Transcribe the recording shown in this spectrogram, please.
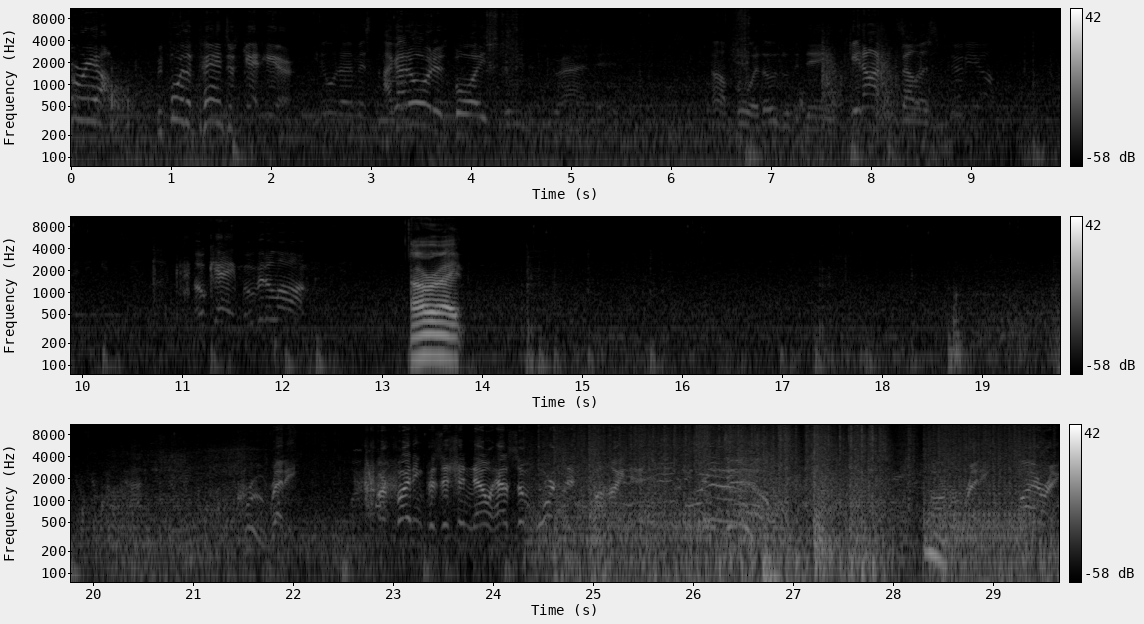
Hurry up before panzers get here. You know what I missed? I got orders, boys. Oh boy, those were the days. Get on it, fellas. Okay, move it along. All right. Crew ready. Our fighting position now has some ordnance behind it. Armor ready. Firing.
